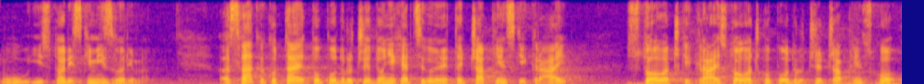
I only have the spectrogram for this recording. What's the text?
u istorijskim izvorima. Svakako taj, to područje Donje Hercegovine, taj Čapljinski kraj, Stolački kraj, Stolačko područje, Čapljinsko,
